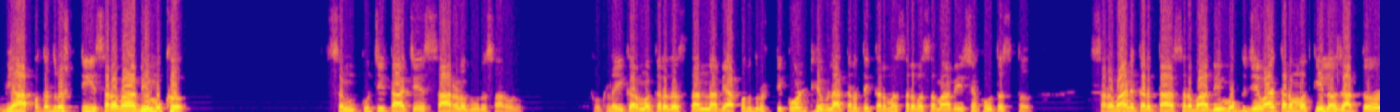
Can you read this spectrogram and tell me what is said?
व्यापक दृष्टी सर्वाभिमुख संकुचिताचे सारण दूर सारून. कुठलंही कर्म करत असताना व्यापक दृष्टिकोन ठेवला तर ते कर्म सर्वसमावेशक होत असतं. सर्वांकरता सर्वाभिमुख जेव्हा कर्म केलं जातं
